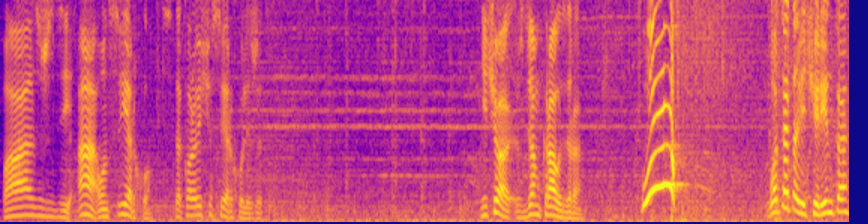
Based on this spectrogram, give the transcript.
Подожди. А, он сверху. Сокровище сверху лежит. Ничего, ждем Краузера. У! Вот это вечеринка.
